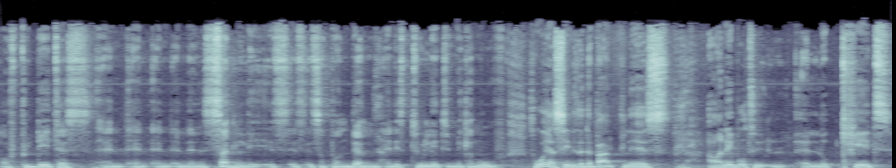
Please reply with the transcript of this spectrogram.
of predators and, and, and, and then suddenly it's, it's, it's, upon them and it's too late to make a move. So what you're saying is that the bad players are unable to uh, locate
